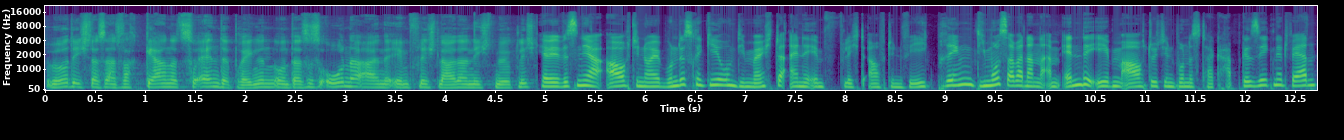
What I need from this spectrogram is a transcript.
würde ich das einfach gerne zu Ende bringen. Und das ist ohne eine Impfpflicht leider nicht möglich. Ja, wir wissen ja auch, die neue Bundesregierung, die möchte eine Impfpflicht auf den Weg bringen. Die muss aber dann am Ende eben auch durch den Bundestag abgesegnet werden.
